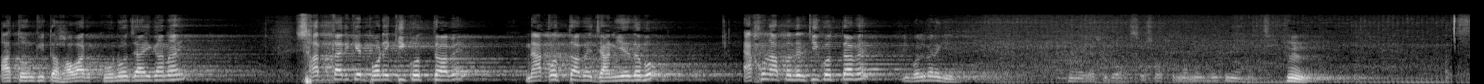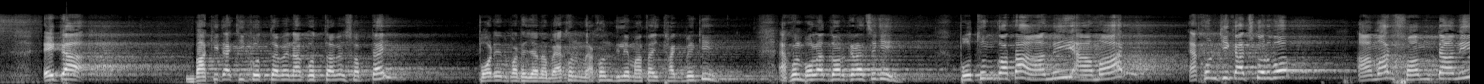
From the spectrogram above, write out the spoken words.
আতঙ্কিত হওয়ার কোনো জায়গা নাই। সাত তারিখের পরে কি করতে হবে? না করতে হবে জানিয়ে দেব। এখন আপনাদের কি করতে হবে? কি বলবে নাকি? হুম। এইটা বাকিটা কি করতে হবে না করতে হবে সবটাই পরের পাঠে জানাব। এখন এখন দিলে মাথায় থাকবে কি? এখন বলার দরকার আছে কি? প্রথম কথা, আমি, আমার, এখন কি কাজ করব? আমার ফর্মটা আমি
